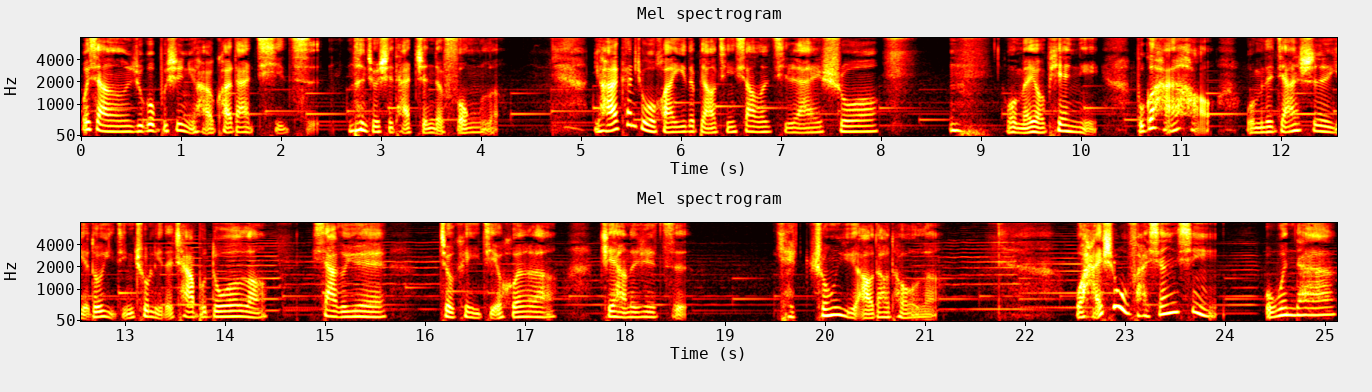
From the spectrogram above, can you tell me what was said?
我想，如果不是女孩夸大其词，那就是她真的疯了。女孩看着我怀疑的表情，笑了起来，说：“嗯，我没有骗你，不过还好，我们的家事也都已经处理的差不多了，下个月就可以结婚了。这样的日子也终于熬到头了。”我还是无法相信。我问她：“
